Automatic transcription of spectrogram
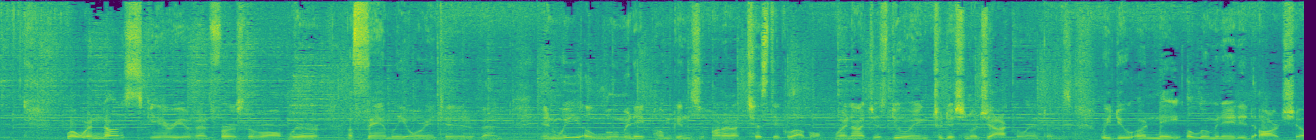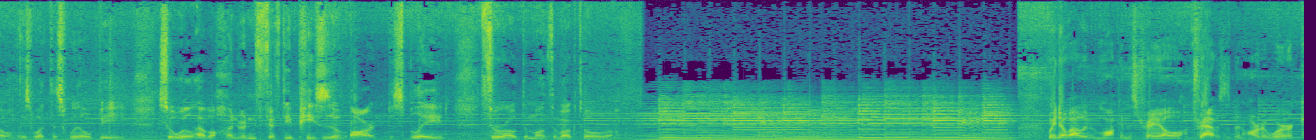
Well, we're not a scary event, first of all. We're a family-oriented event, and we illuminate pumpkins on an artistic level. We're not just doing traditional jack-o'-lanterns. We do ornate illuminated art show, is what this will be. So we'll have 150 pieces of art displayed throughout the month of October. We know while we've been walking this trail, Travis has been hard at work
